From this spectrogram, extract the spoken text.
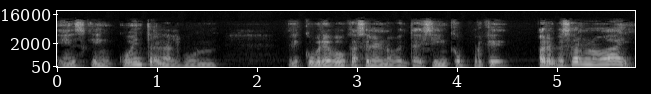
es que encuentran algún cubrebocas en el 95 porque para empezar no hay.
